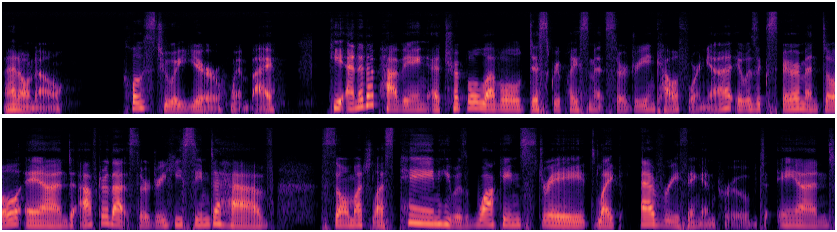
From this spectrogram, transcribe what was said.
I don't know, close to a year went by. He ended up having a triple level disc replacement surgery in California. It was experimental. And after that surgery, he seemed to have so much less pain. He was walking straight, like everything improved. And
